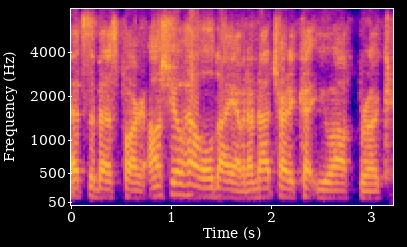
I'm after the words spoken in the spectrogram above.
That's the best part. I'll show how old I am, and I'm not trying to cut you off, Brooke.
